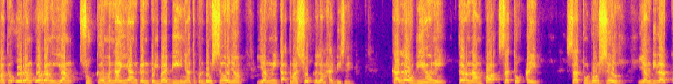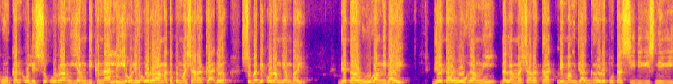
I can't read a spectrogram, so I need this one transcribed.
Maka orang-orang yang suka menayangkan pribadinya ataupun dosanya, yang ni tak termasuk dalam hadis ni. Kalau dia ni ternampak satu aib, satu dosa yang dilakukan oleh seorang yang dikenali oleh orang ataupun masyarakat dia sebagai orang yang baik. Dia tahu orang ni baik. Dia tahu orang ni dalam masyarakat memang jaga reputasi diri sendiri.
